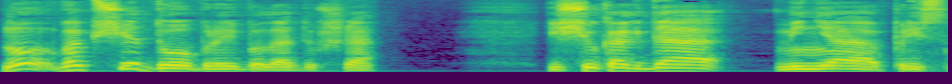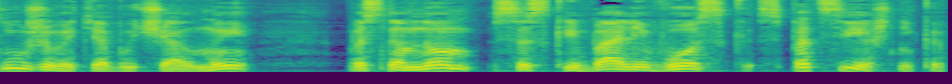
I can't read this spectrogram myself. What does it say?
Но вообще добрая была душа. Еще когда меня прислуживать обучал, мы в основном соскребали воск с подсвечников.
